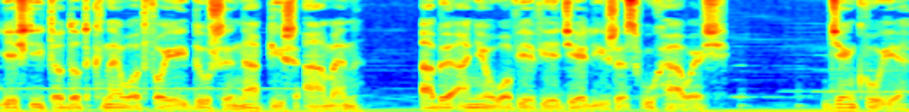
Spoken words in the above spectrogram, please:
Jeśli to dotknęło Twojej duszy, napisz Amen, aby aniołowie wiedzieli, że słuchałeś. Dziękuję.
